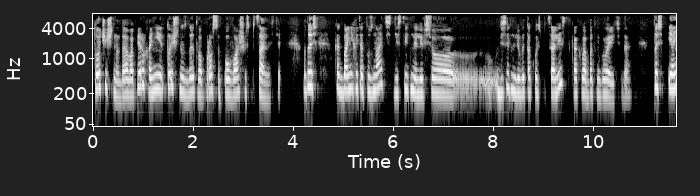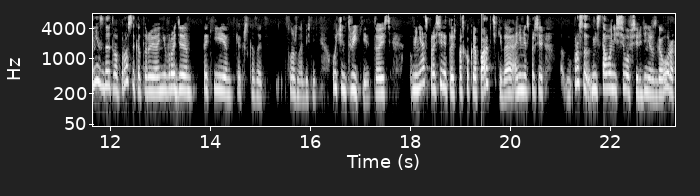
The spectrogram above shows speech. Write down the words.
точечно, да, во-первых, они точно задают вопросы по вашей специальности. Ну, то есть, как бы они хотят узнать, действительно ли все, э, действительно ли вы такой специалист, как вы об этом говорите, да. То есть, и они задают вопросы, которые они вроде такие, как сказать, сложно объяснить, очень трики. То есть меня спросили, то есть поскольку я по Арктике, да, они меня спросили просто ни с того ни с сего в середине разговора,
